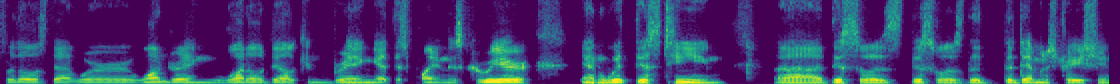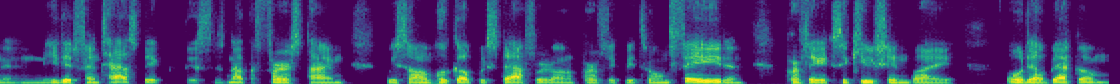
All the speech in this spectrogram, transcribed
for those that were wondering what Odell can bring at this point in his career and with this team, uh, this was this was the the demonstration, and he did fantastic. This is not the first time we saw him hook up with Stafford on a perfectly thrown fade and perfect execution by Odell Beckham.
